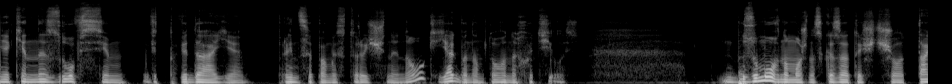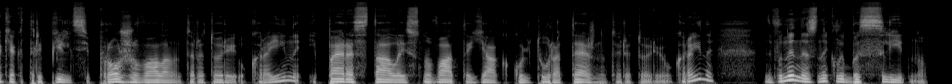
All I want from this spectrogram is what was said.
яке не зовсім відповідає принципам історичної науки, як би нам того не хотілося. Безумовно, можна сказати, що так як трипільці проживали на території України і перестали існувати як культура теж на території України, вони не зникли безслідно.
